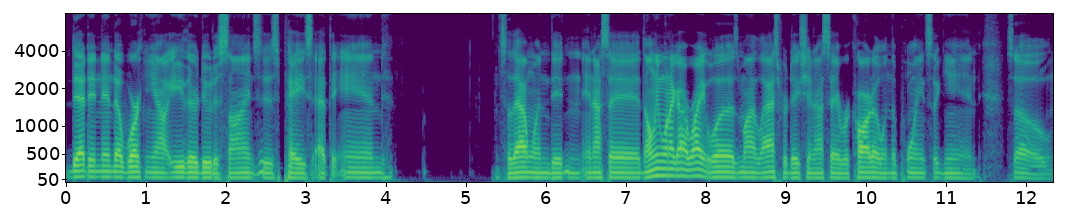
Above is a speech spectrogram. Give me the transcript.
that didn't end up working out either due to Sainz's pace at the end. So that one didn't. And I said the only one I got right was my last prediction. I said Ricciardo in the points again. So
